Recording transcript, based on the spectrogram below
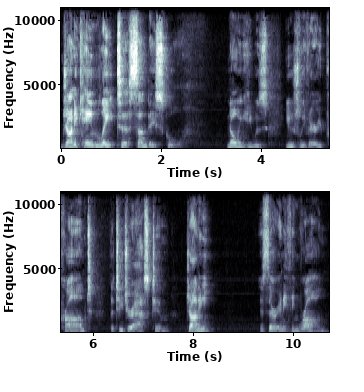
Johnny came late to Sunday school. Knowing he was usually very prompt, the teacher asked him, Johnny, is there anything wrong?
